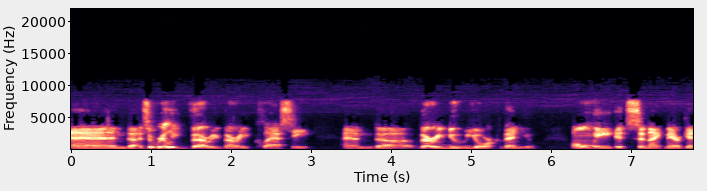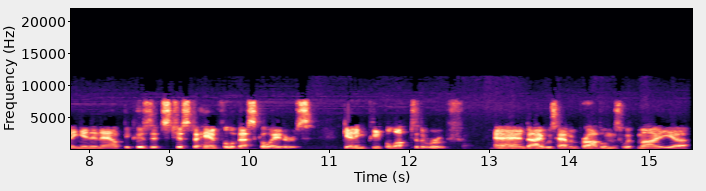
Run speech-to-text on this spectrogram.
and uh, it's a really very very classy and uh, very New York venue. Only it's a nightmare getting in and out because it's just a handful of escalators getting people up to the roof and I was having problems with my uh,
